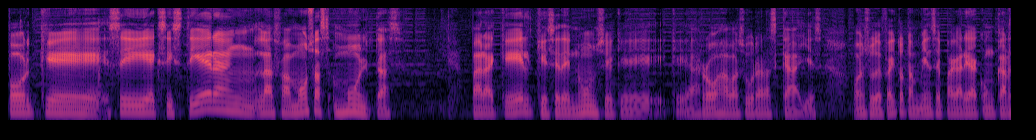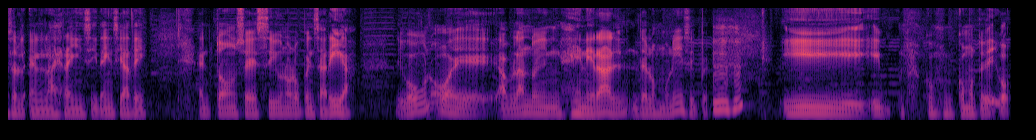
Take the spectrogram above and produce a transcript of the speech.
Porque si existieran las famosas multas para aquel que se denuncie que, que arroja basura a las calles, o en su defecto también se pagaría con cárcel en la reincidencia de, entonces sí uno lo pensaría. Digo uno, eh, hablando en general de los municipios. Y, y, co- como te digo,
